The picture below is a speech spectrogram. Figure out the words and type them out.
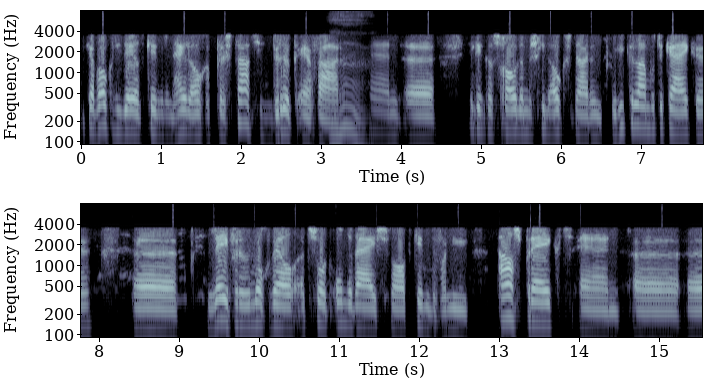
ik heb ook het idee dat kinderen een hele hoge prestatiedruk ervaren. Ah. En ik denk dat scholen misschien ook eens naar hun curricula moeten kijken. Leveren we nog wel het soort onderwijs wat kinderen van nu aanspreekt? En eh, eh,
